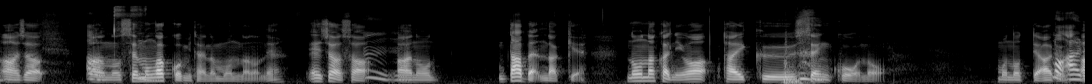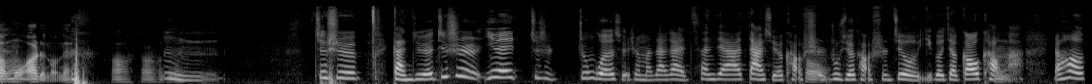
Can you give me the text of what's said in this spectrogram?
啊，じゃあの専門学校みたいなもんなのね。えじゃあさあの大本だっけ？の中には体育选考のものってある。もうあるのね。あ、なるほど。嗯，就是感觉就是因为就是中国的学生嘛，大概参加大学考试、入学考试就有一个叫高考嘛。然后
